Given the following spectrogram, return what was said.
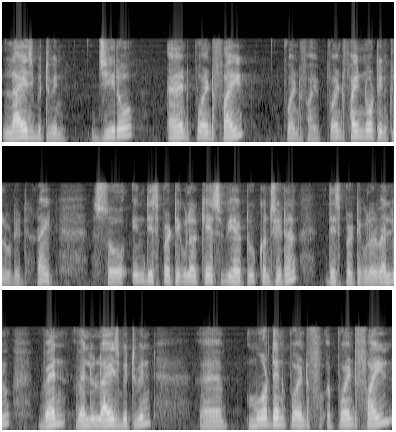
lies between 0 and 0.5 0.5 0.5 not included right? So in this particular case we have to consider this particular value. When value lies between uh, more than 0.5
